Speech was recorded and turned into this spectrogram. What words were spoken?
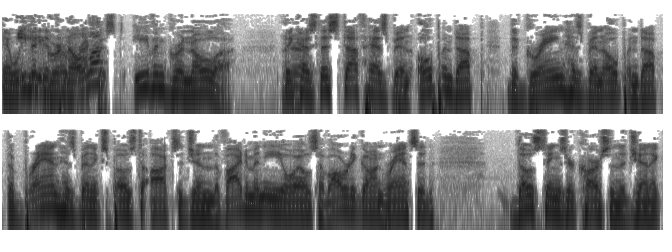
And we Even eat it for granola? breakfast. Even granola. Because this stuff has been opened up, the grain has been opened up, the bran has been exposed to oxygen, the vitamin E oils have already gone rancid. Those things are carcinogenic.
